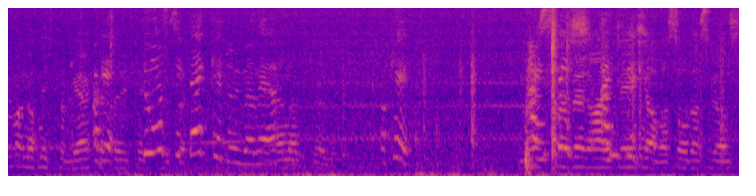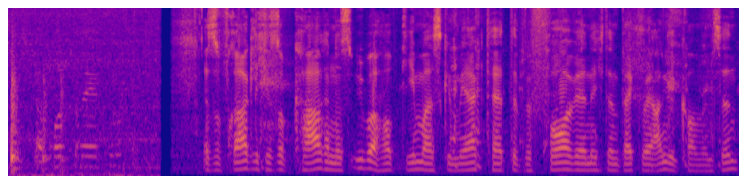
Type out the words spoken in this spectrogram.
immer noch nicht bemerkt. Okay, du musst die. Decke drüber Ja, werfen. natürlich. Okay. Messer bereitlegen, aber so, dass wir uns nicht kaputt treten. Also fraglich ist, ob Karen es überhaupt jemals gemerkt hätte, bevor wir nicht im Backway angekommen sind.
